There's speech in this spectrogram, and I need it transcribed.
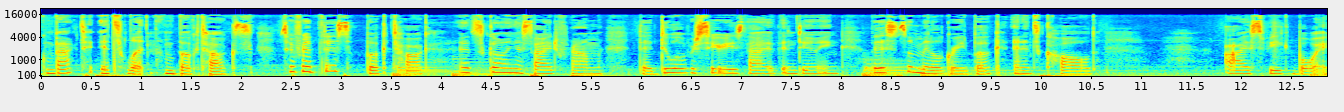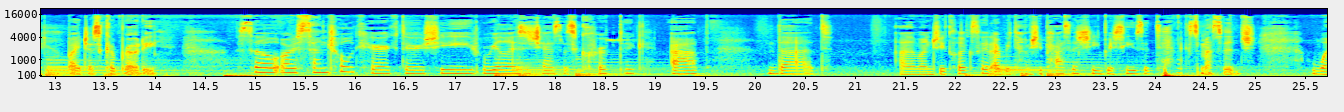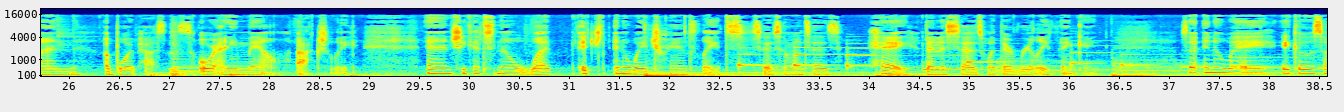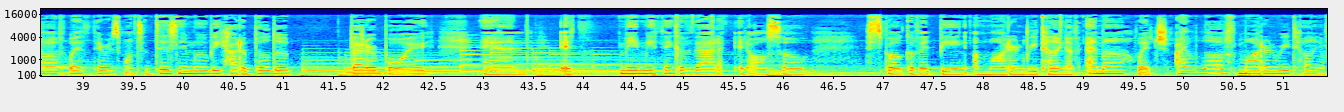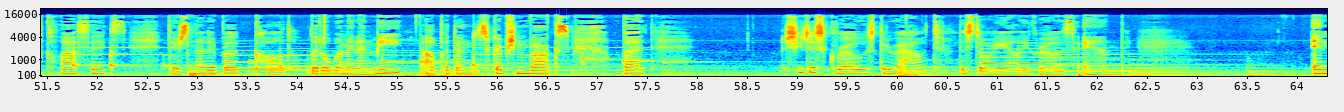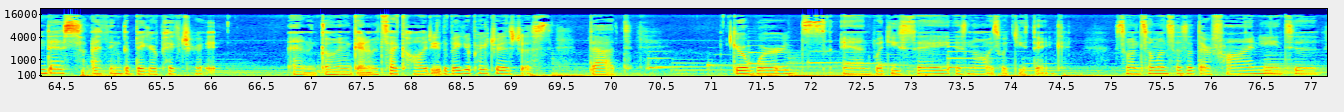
welcome back to It's Lit Book Talks. So, for this book talk, it's going aside from the do over series that I've been doing, but this is a middle grade book and it's called I Speak Boy by Jessica Brody. So, our central character, she realizes she has this cryptic app that uh, when she clicks it, every time she passes, she receives a text message when a boy passes, or any male actually and she gets to know what it in a way translates. So if someone says, hey, then it says what they're really thinking. So in a way, it goes off with there was once a Disney movie, How to Build a Better Boy, and it made me think of that. It also spoke of it being a modern retelling of Emma, which I love modern retelling of classics. There's another book called Little Women and Me. I'll put that in the description box, but she just grows throughout the story. Ellie grows, and in this, I think the bigger picture, and going again with psychology, the bigger picture is just that your words and what you say is not always what you think. So when someone says that they're fine, you need to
